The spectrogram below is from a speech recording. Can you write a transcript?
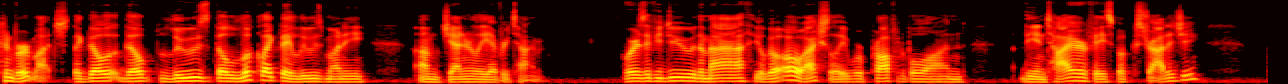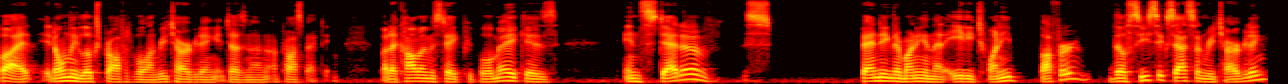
convert much. Like they'll they'll lose. They'll look like they lose money um, generally every time. Whereas if you do the math, you'll go, oh, actually, we're profitable on the entire Facebook strategy, but it only looks profitable on retargeting. It doesn't on, prospecting. But a common mistake people make is instead of spending their money in that 80 20 buffer, they'll see success on retargeting.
